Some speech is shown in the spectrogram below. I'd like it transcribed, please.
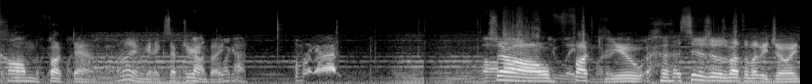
Calm Oh the God, fuck down. God, oh I'm not even gonna accept your Oh invite. Oh my god! Oh my god! Oh, So, fuck you. as soon as it was about to let me join.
